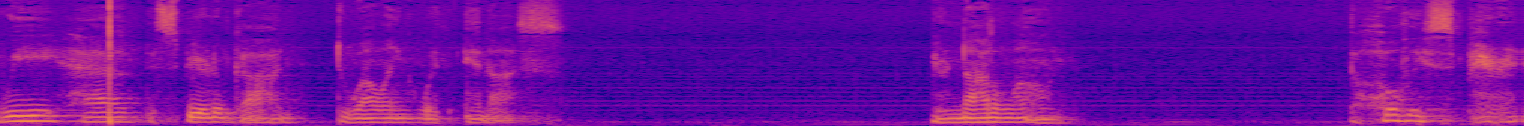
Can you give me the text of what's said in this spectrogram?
We have the Spirit of God dwelling within us. You're not alone. The Holy Spirit,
